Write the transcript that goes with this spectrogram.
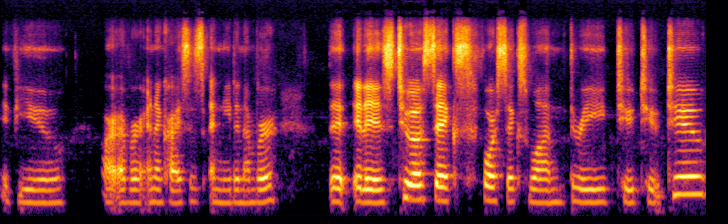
If you are ever in a crisis and need a number, that it is 206 461 3222.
